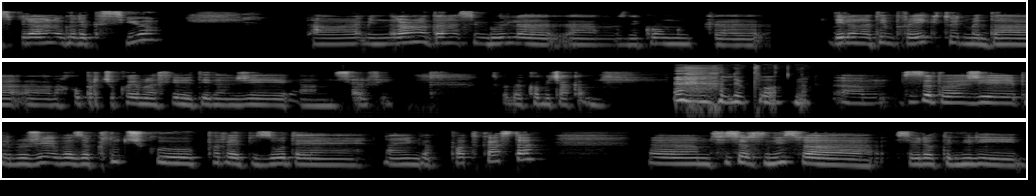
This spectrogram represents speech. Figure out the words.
spiralno galaksijo. A, in ravno danes sem govorila a, z nekom, ki dela na tem projektu in me da a, lahko pričakujem naslednji teden že a, selfie. Tako da, ko mi čakam. Lepo. No. Um, zdaj se pa že približujemo zaključku prve epizode najmenjega podcasta. Um, sicer se nismo, seveda, vtegnili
